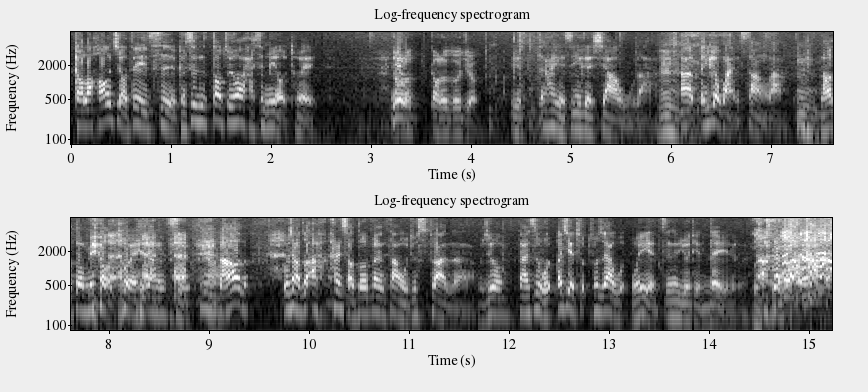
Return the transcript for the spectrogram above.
搞了好久这一次，可是到最后还是没有退。因为搞了多久？也大概也是一个下午啦，嗯啊一个晚上啦，嗯然后都没有退这样子。然后我想说啊，看小多份上我就算了，我就但是我而且说说实在我我也真的有点累了。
